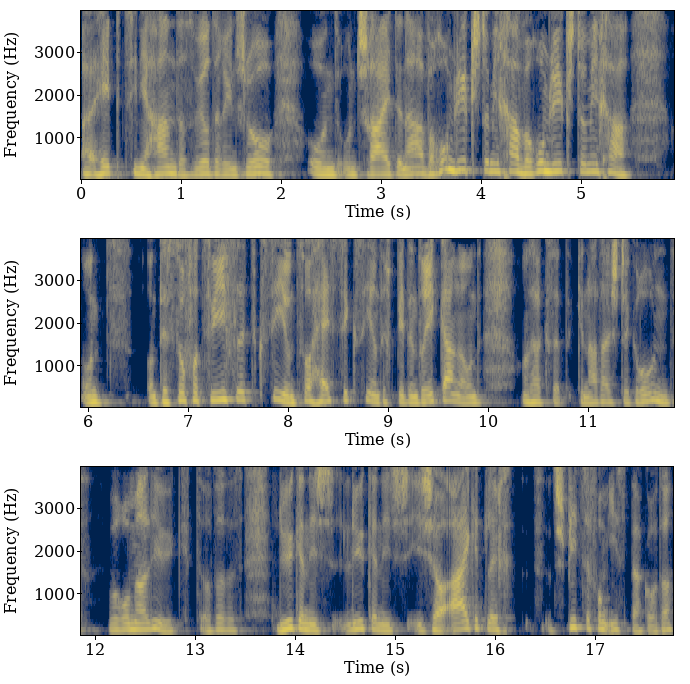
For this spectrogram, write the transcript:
hebt seine Hand, als würde er ihn schlagen und, und schreit dann an, warum lügst du mich an, warum lügst du mich an? Und, und das so verzweifelt gsi und so hässig gsi und ich bin dann reingegangen und, und habe gesagt, genau das ist der Grund, warum er lügt, oder? Das Lügen ist, Lügen ist, ist ja eigentlich Spitze vom Eisberg, oder?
